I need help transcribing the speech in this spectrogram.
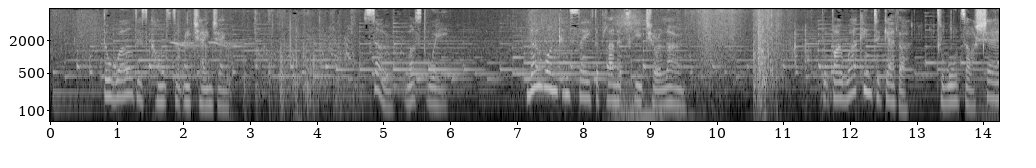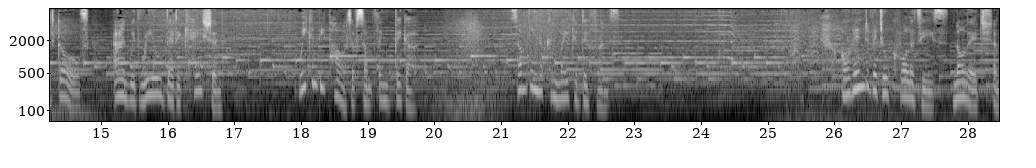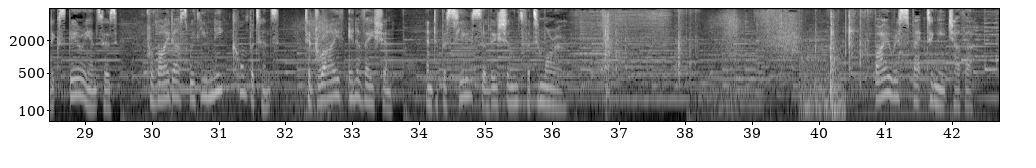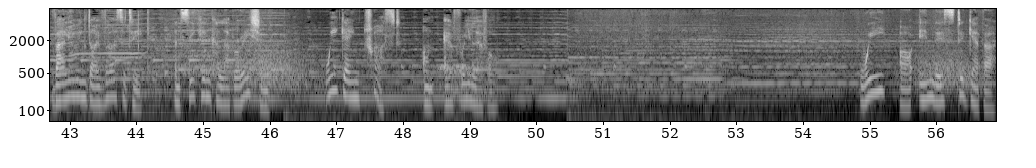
The world is constantly changing. So must we. No one can save the planet's future alone. But by working together towards our shared goals and with real dedication, we can be part of something bigger. Something that can make a difference. Our individual qualities, knowledge, and experiences provide us with unique competence to drive innovation and to pursue solutions for tomorrow. By respecting each other, valuing diversity, and seeking collaboration, we gain trust on every level. We are in this together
